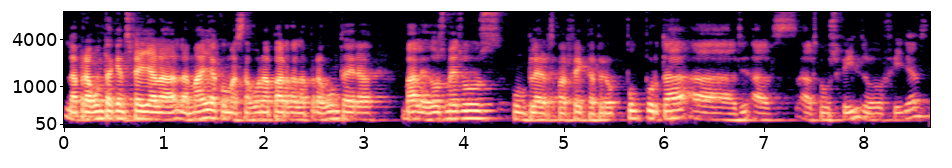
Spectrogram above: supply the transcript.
La pregunta que ens feia la, la Maia, com a segona part de la pregunta, era vale, dos mesos complerts, perfecte, però puc portar als, als, als meus fills o filles?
